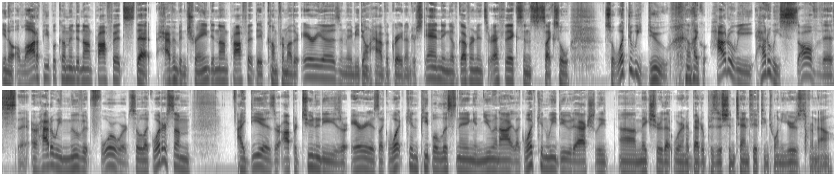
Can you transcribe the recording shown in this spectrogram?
you know, a lot of people come into nonprofits that haven't been trained in nonprofit. They've come from other areas and maybe don't have a great understanding of governance or ethics, and it's like, so, so what do we do? like, how do we how do we solve this, or how do we move it forward? So, like, what are some ideas or opportunities or areas like what can people listening and you and i like what can we do to actually uh, make sure that we're in a better position 10 15 20 years from now?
